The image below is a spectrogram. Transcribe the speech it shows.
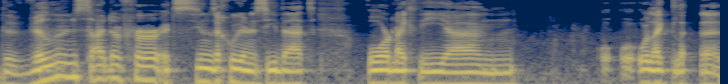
the villain side of her. It seems like we're gonna see that or like the um, or, or like uh,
